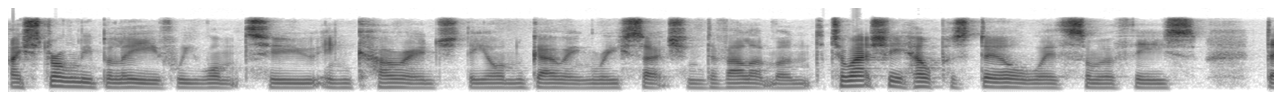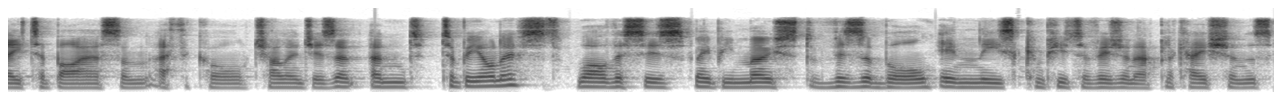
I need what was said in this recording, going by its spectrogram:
I strongly believe we want to encourage the ongoing research and development to actually help us deal with some of these data bias and ethical challenges. And, and, to be honest, while this is maybe most visible in these computer vision applications,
